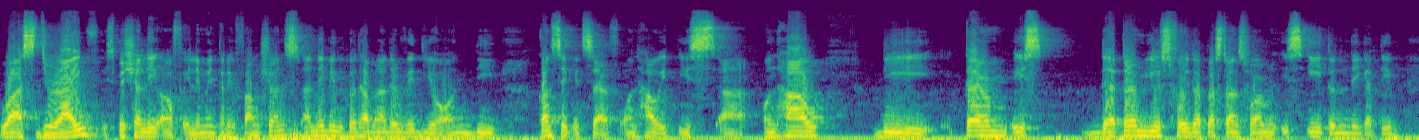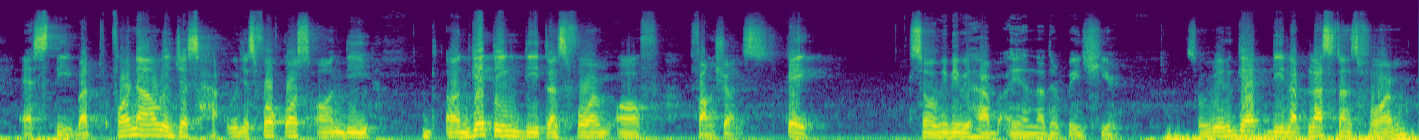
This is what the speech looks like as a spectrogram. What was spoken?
was derived, especially of elementary functions. And maybe we could have another video on the concept itself, on how it is, uh, on how the term is, the term used for the Laplace transform is e to the negative st. But for now, we'll just we'll just focus on the on getting the transform of functions. Okay. So maybe we have another page here. So we'll get the Laplace transform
